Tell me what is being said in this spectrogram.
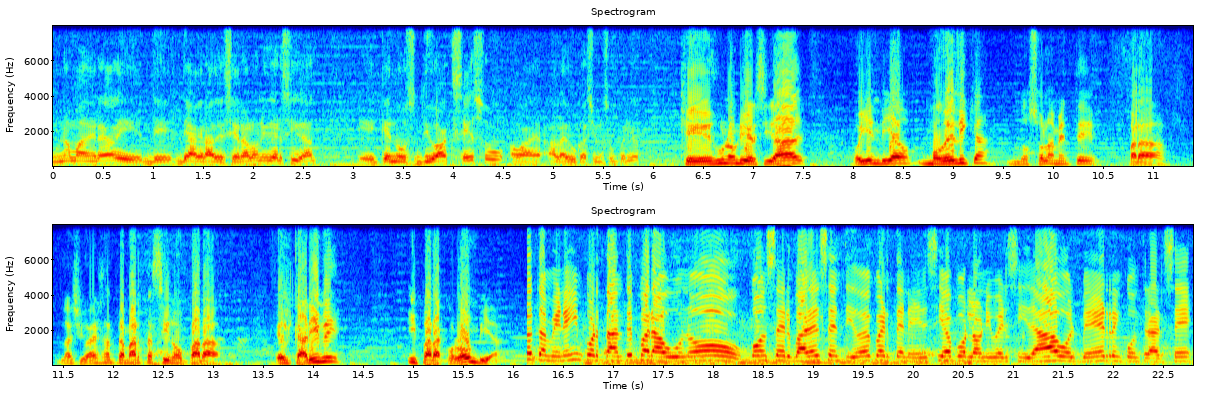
Una manera de, agradecer a la universidad eh, que nos dio acceso a la educación superior. Que es una universidad hoy en día modélica, no solamente para la ciudad de Santa Marta, sino para el Caribe y para Colombia. También es importante para uno conservar el sentido de pertenencia por la universidad, volver, reencontrarse.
